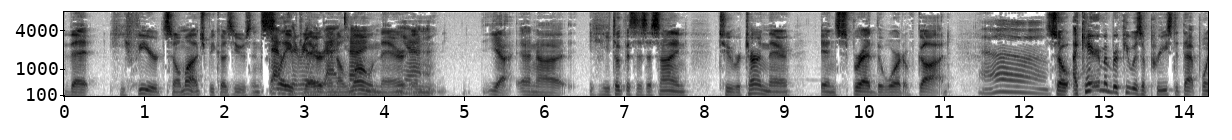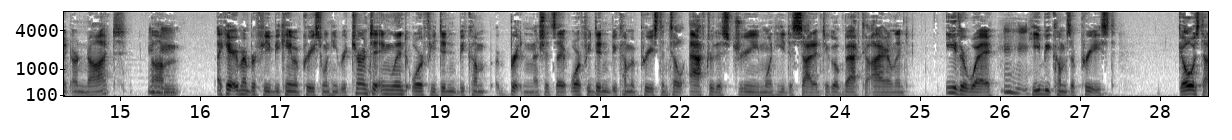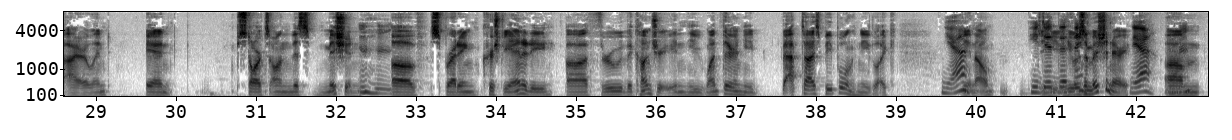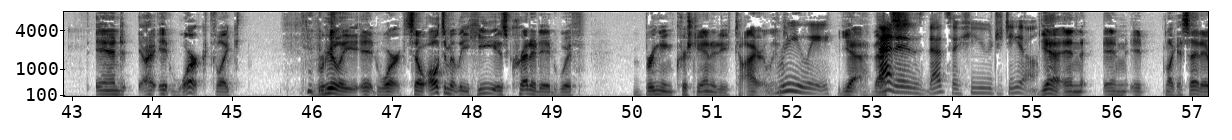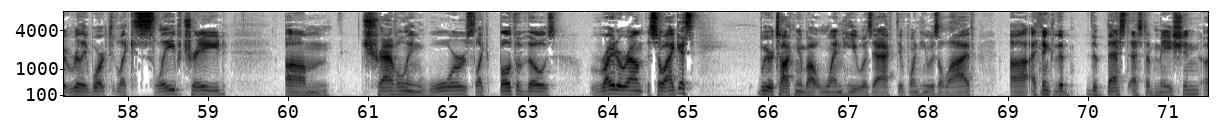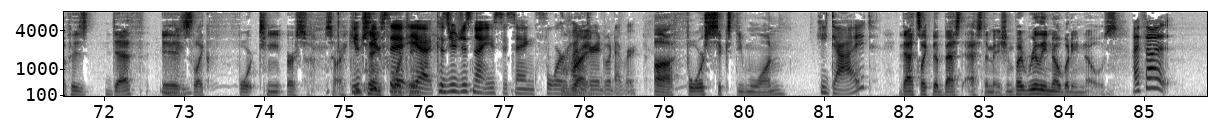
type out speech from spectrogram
that he feared so much because he was enslaved really there and time. alone there, Yeah. and yeah, and uh, he took this as a sign to return there and spread the word of God. Oh, So I can't remember if he was a priest at that point or not. Um, I can't remember if he became a priest when he returned to England, or if he didn't become Britain, I should say, or if he didn't become a priest until after this dream when he decided to go back to Ireland. Either way, he becomes a priest, goes to Ireland, and starts on this mission of spreading Christianity uh, through the country. And he went there and he baptized people, and he like yeah. you know He did he, the he was a missionary Yeah. um and uh, it worked like really it worked so ultimately he is credited with bringing christianity to ireland really. yeah That that's that's a huge deal. yeah and and it like i said it really worked like slave trade um traveling wars like both of those right around so i guess we were talking about when he was active when he was alive uh, i think the the best estimation of his death is like 14 or sorry I Mm-hmm. You keep saying keep saying 14 yeah, because you're just not used to saying four hundred, whatever. uh 461 He died. that's like the best estimation but really nobody knows I thought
